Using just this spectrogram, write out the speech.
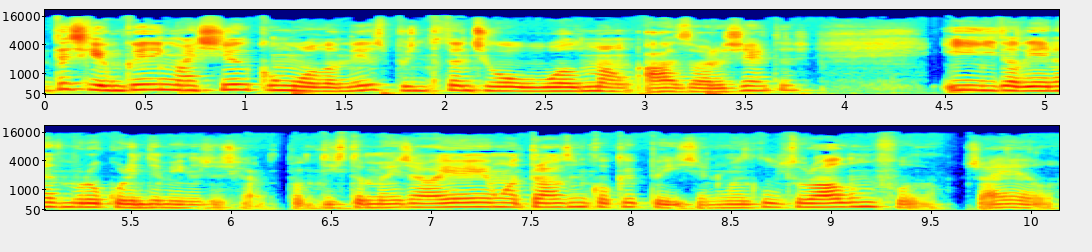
até cheguei um bocadinho mais cedo com o holandês, depois entretanto chegou o alemão às horas certas e a italiana demorou 40 minutos a chegar. Pronto, isto também já é um atraso em qualquer país, já não é cultural, não me fodam, já é ela.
